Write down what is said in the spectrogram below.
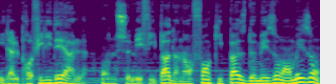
Il a le profil idéal, on ne se méfie pas d'un enfant qui passe de maison en maison,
